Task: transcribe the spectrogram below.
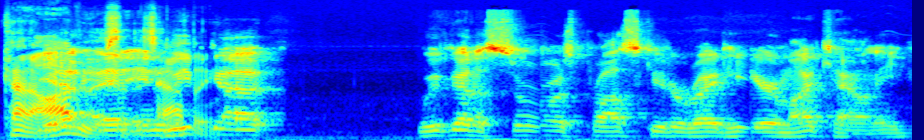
kind of yeah, obvious. And, and we've got we've got a Soros prosecutor right here in my county,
